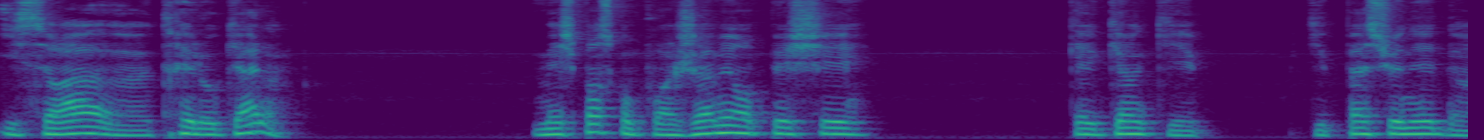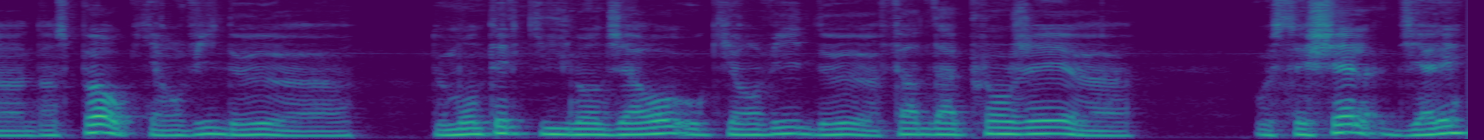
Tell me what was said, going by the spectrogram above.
il sera euh, très local mais je pense qu'on pourra jamais empêcher quelqu'un qui est, qui est passionné d'un sport ou qui a envie de, euh, de monter le Kilimanjaro ou qui a envie de faire de la plongée euh, aux Seychelles d'y aller.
